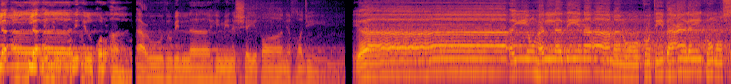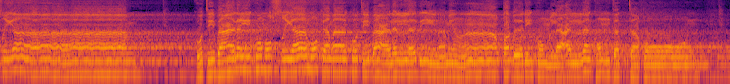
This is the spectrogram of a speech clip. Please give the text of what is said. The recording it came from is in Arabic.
لآن القرآن. أ ع و ذ ب ا ل ل ه من ا ل ش ي ط ا ن ا ل ج ي م يا أيها الذين آمنوا كتب عليكم الصيام. كتب عليكم الصيام كما كتب على الذين من قبلكم لعلكم تتقون.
